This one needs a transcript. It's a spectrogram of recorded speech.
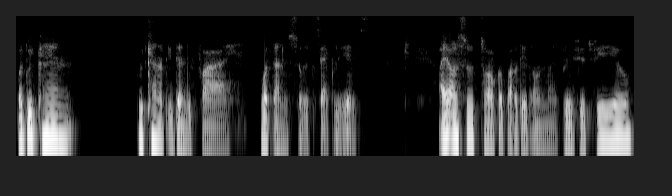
but we can we cannot identify what dinosaur exactly is. I also talk about it on my previous video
